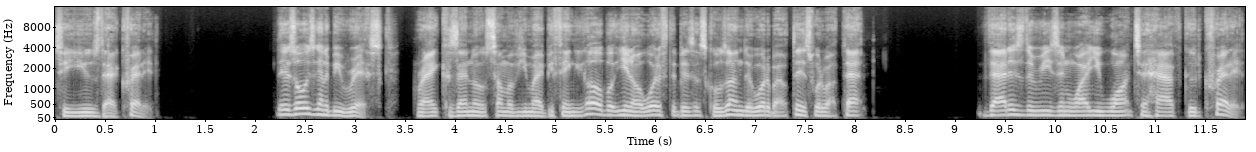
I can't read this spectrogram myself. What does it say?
to use that credit. There's always going to be risk, right? Because I know some of you might be thinking, oh, but you know, what if the business goes under? What about this? What about that? That is the reason why you want to have good credit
